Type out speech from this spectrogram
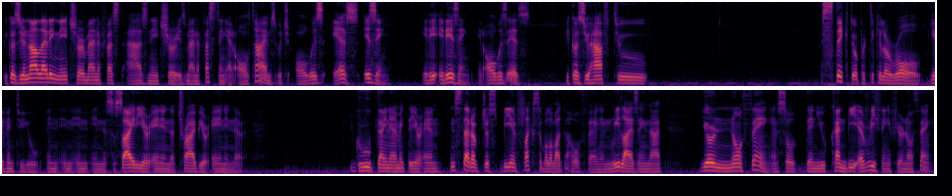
Because you're not letting nature manifest as nature is manifesting at all times which always is ising. It, it ising. It always is. Because you have to stick to a particular role given to you in, in, in, in the society you're in, in the tribe you're in, in the group dynamic that you're in, instead of just being flexible about the whole thing and realizing that you're no thing. And so then you can be everything if you're no thing.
